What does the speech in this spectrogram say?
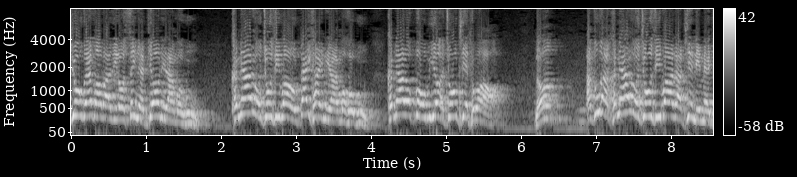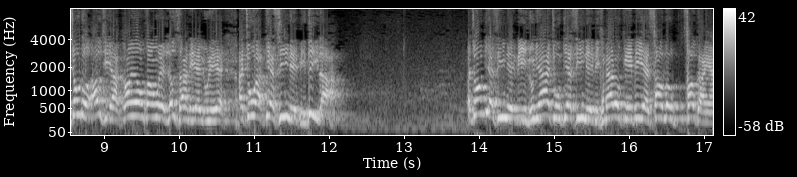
ပြိုကွဲသွားပါလေတော့စိတ်နဲ့ပြောနေတာမဟုတ်ဘူး ခင်ဗျားတို့အကျိုးစီးပွားကိုတိုက်ခိုက်နေတာမဟုတ်ဘူးခင်ဗျားတို့ပုံပြီးတော့အကျိုးဖြစ်ထွားအောင်နော်အခုကခင်ဗျားတို့အကျိုးစီးပွားလာဖြစ်နေမယ်ကျုပ်တို့အောက်ခြေကကောင်းကောင်းကောင်းလေးလှုပ်ရှားနေတဲ့လူတွေရဲ့အကျိုးကပျက်စီးနေပြီသိလားအကျိုးပျက်စီးနေပြီလူများအကျိုးပျက်စီးနေပြီခင်ဗျားတို့ KB ရဲ့စောက်လို့စောက်ကန်ရ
